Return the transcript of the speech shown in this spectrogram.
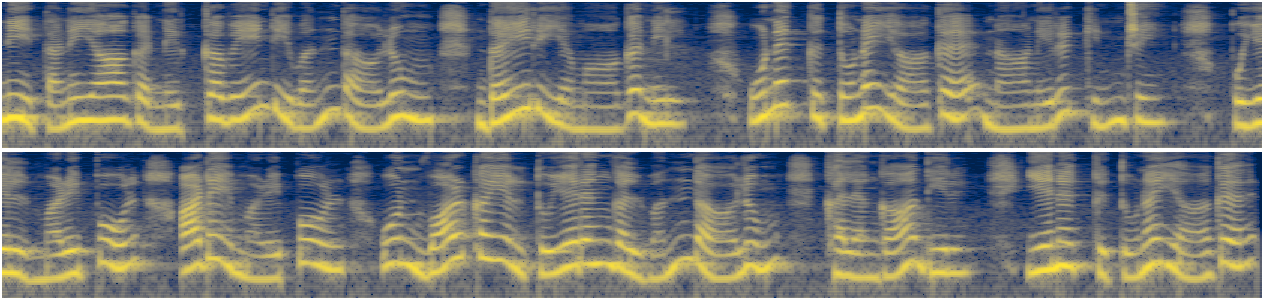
நீ தனியாக நிற்க வேண்டி வந்தாலும் தைரியமாக நில். உனக்கு துணையாக நான் இருக்கின்றேன். புயல் மழை போல் அடைமழை போல் உன் வாழ்க்கையில் துயரங்கள் வந்தாலும் கலங்காதிரு. எனக்கு துணையாக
